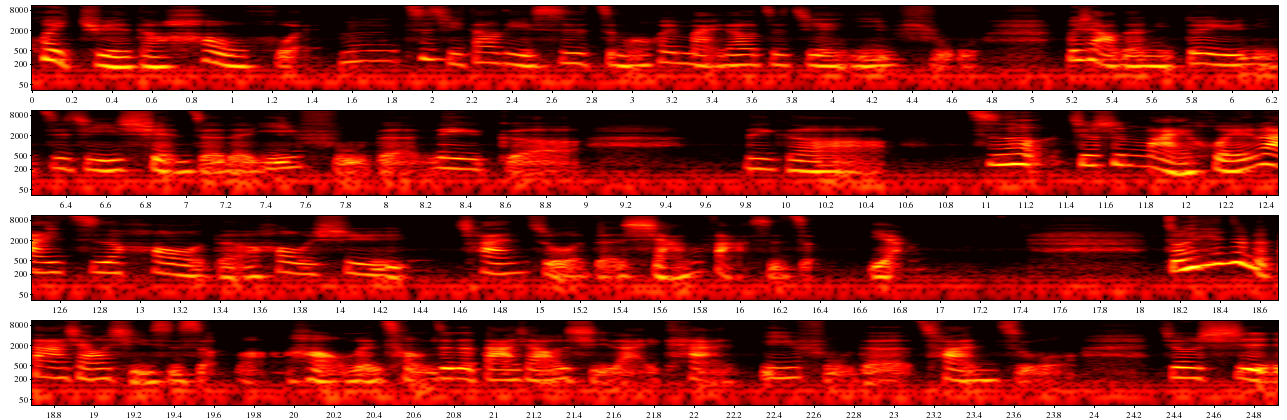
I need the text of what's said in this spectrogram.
会觉得后悔，嗯，自己到底是怎么会买到这件衣服？不晓得你对于你自己选择的衣服的那个、那个之后，就是买回来之后的后续穿着的想法是怎么样？昨天这个大消息是什么？好，我们从这个大消息来看，衣服的穿着就是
